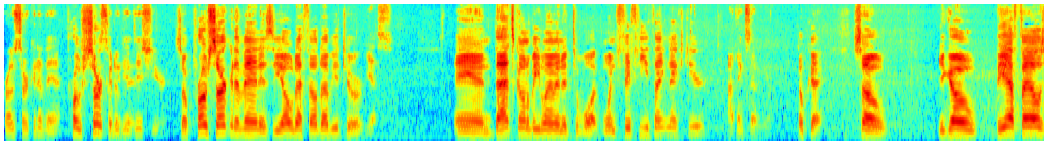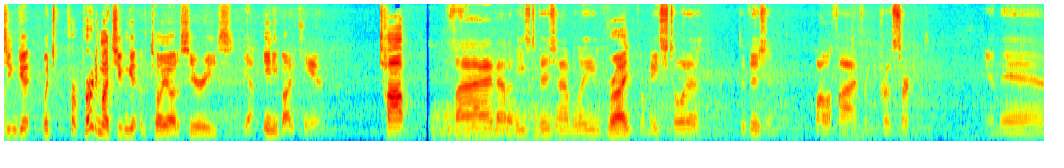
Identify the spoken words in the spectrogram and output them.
Pro Circuit event. Pro Circuit what we event. did this year. So, Pro Circuit event is the old FLW Tour, Yes, and that's going to be limited to what 150? You think next year? I think so. Yeah. Okay, so you go BFLs, you can get, which pr- pretty much you can get the Toyota Series. Yep. Anybody can. Top, Five out of each division, I believe, right? from each Toyota division qualify for the Pro Circuit. And then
